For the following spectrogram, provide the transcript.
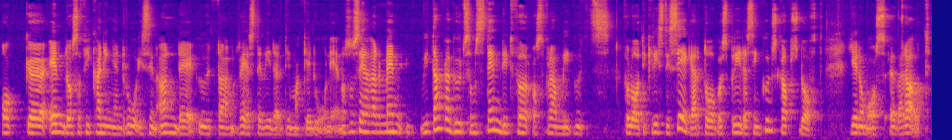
och eh, ändå så fick han ingen ro i sin ande utan reste vidare till Makedonien. Och så säger han, men vi tackar Gud som ständigt för oss fram i Guds, förlåt, i Kristi segertåg och sprider sin kunskapsdoft genom oss överallt.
